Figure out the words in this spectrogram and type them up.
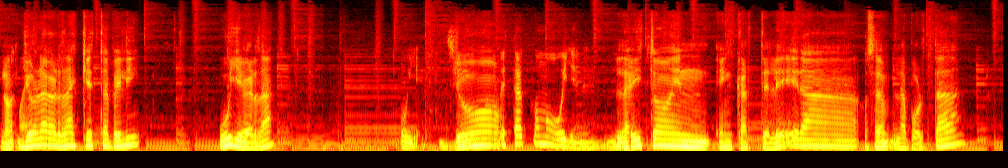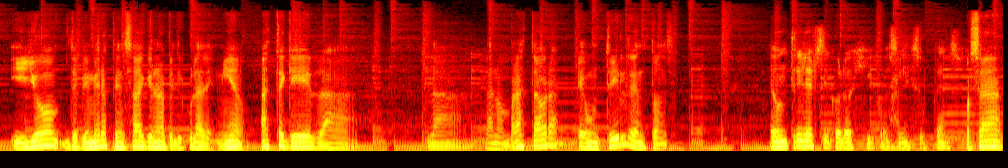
No, Bueno. yo la verdad es que esta peli huye, ¿verdad? Huye. Sí, Yo- está como huyen. La he visto en, en cartelera, o sea, la portada, y yo de primeras pensaba que era una película de miedo, hasta que la, la, la nombraste ahora, es un thriller entonces. Es un thriller psicológico, sí, suspenso. O sea,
